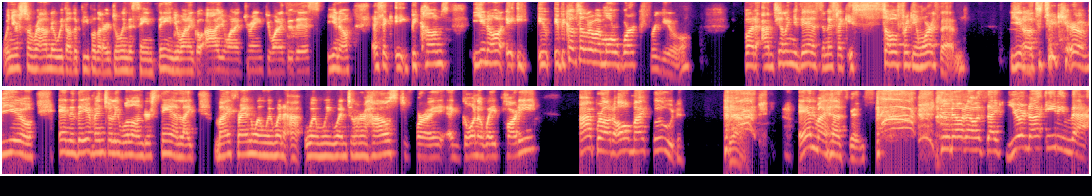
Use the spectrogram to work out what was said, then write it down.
when you're surrounded with other people that are doing the same thing, you want to go out, you want to drink, you want to do this, you know, it's like it becomes, you know, it, it, it becomes a little bit more work for you but I'm telling you this, and it's like, it's so freaking worth it you know to take care of you. And they eventually will understand like my friend when we went when we went to her house for a, a going away party i brought all my food. Yeah. And my husband's. You know and i was like you're not eating that.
